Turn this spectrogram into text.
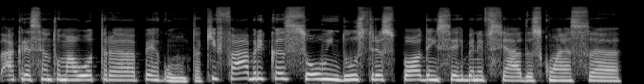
acrescento uma outra pergunta: que fábricas ou indústrias podem ser beneficiadas com essa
